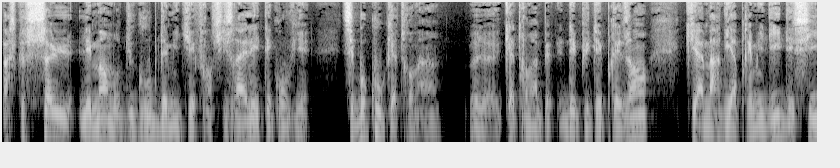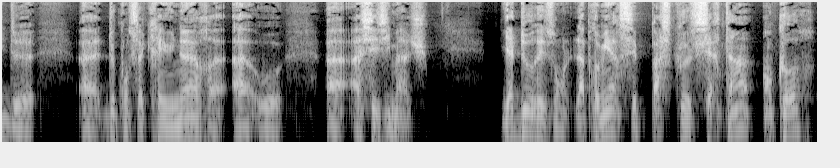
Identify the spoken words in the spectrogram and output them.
parce que seuls les membres du groupe d'amitié France-Israël étaient conviés. C'est beaucoup 80, 80 euh, députés présents qui, à mardi après-midi, décident euh, de consacrer une heure à, ces images. Il y a deux raisons. La première, c'est parce que certains, encore,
